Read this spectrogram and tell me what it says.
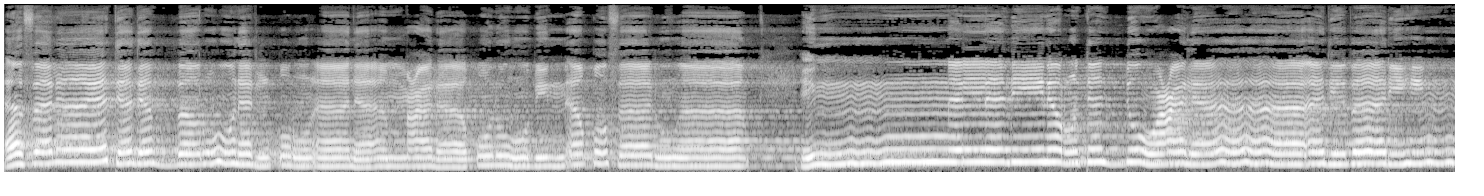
أفلا يتدبرون القرآن أم على قلوب أقفالها إن الذين ارتدوا على أدبارهم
